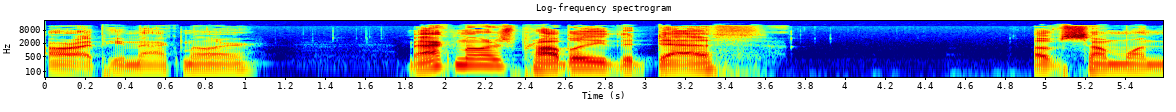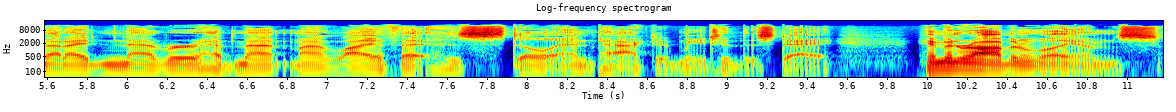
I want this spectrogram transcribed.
R.I.P. Mac Miller. Mac Miller's probably the death of someone that I'd never have met in my life that has still impacted me to this day. Him and Robin Williams,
